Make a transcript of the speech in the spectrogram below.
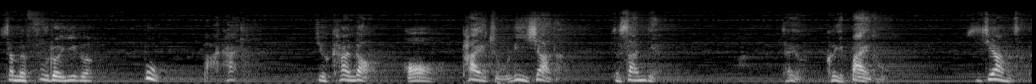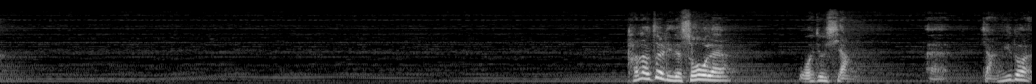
上面附着一个布，打开，就看到哦，太祖立下的这三点，才有可以拜读，是这样子的。谈到这里的时候呢，我就想，呃，讲一段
